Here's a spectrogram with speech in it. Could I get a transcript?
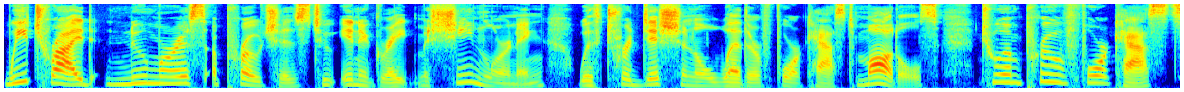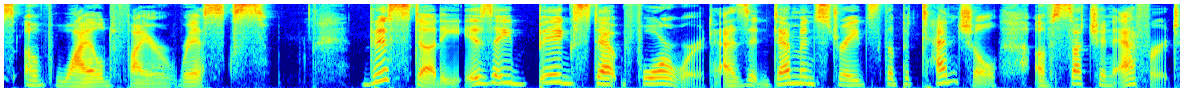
we tried numerous approaches to integrate machine learning with traditional weather forecast models to improve forecasts of wildfire risks. This study is a big step forward as it demonstrates the potential of such an effort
